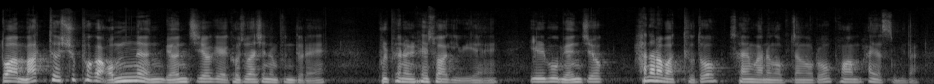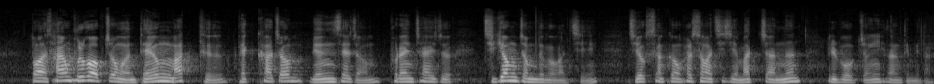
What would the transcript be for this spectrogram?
또한 마트, 슈퍼가 없는 면 지역에 거주하시는 분들의 불편을 해소하기 위해 일부 면 지역 하나나 마트도 사용 가능 업종으로 포함하였습니다. 또한 사용 불가 업종은 대형 마트, 백화점, 면세점, 프랜차이즈, 직영점 등과 같이 지역 상권 활성화 취지에 맞지 않는 일부 업종이 해당됩니다.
